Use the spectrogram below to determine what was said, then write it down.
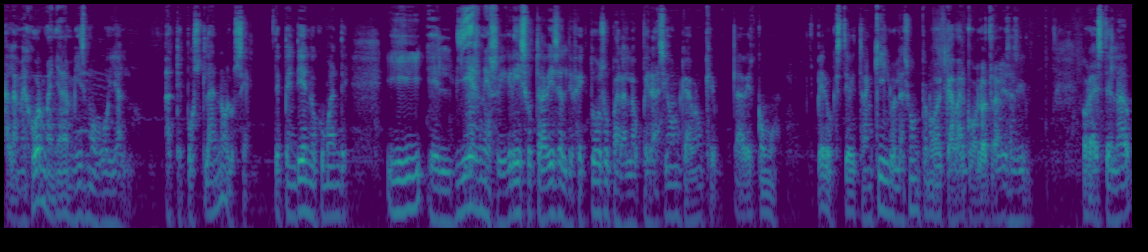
a lo mejor mañana mismo voy al, a Tepoztlán, no lo sé, dependiendo cómo ande. Y el viernes regreso otra vez al defectuoso para la operación, cabrón, que a ver cómo, espero que esté tranquilo el asunto, no va a acabar como la otra vez así, ahora este lado,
